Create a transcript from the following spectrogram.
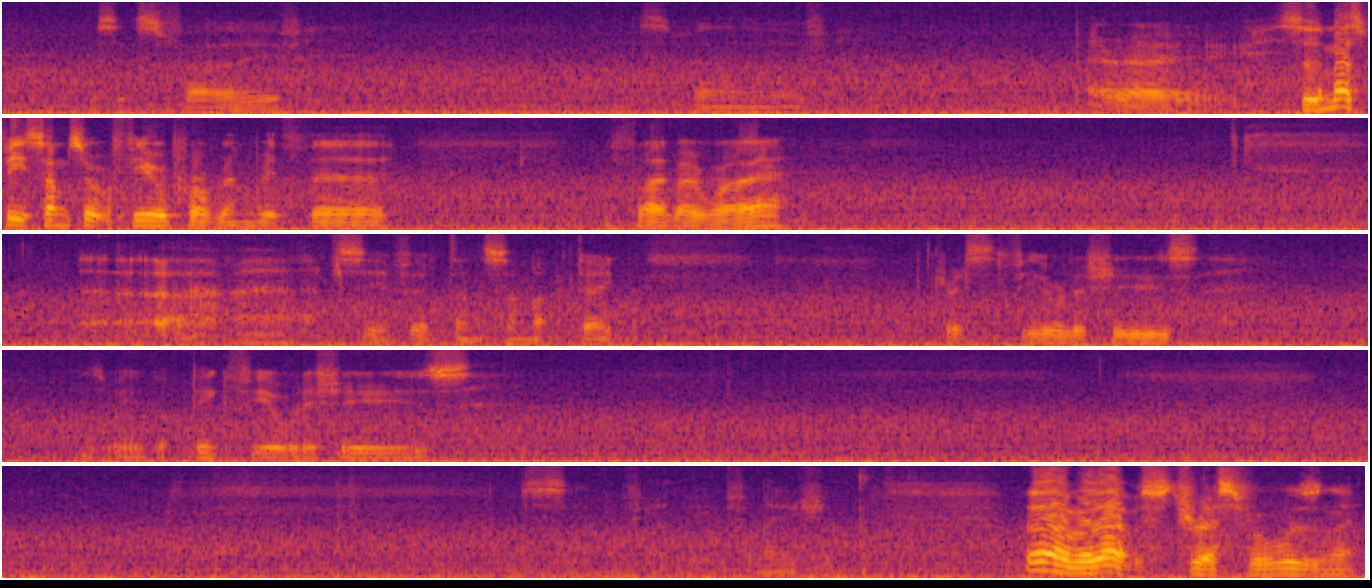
65. 65. Barrow. So there must be some sort of fuel problem with the, the fly-by wire. Uh, man, let's see if they've done some update. Address fuel issues. We've got big fuel issues. Let's see if I can find the information. Oh, well that was stressful, wasn't it?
